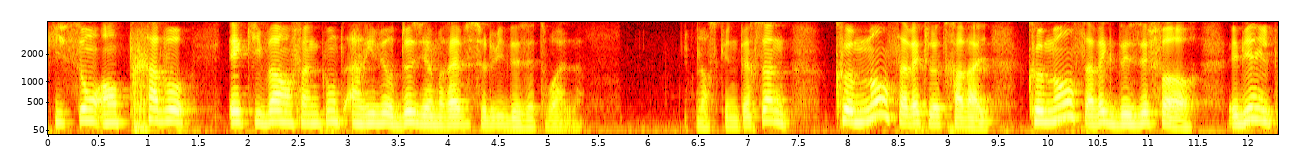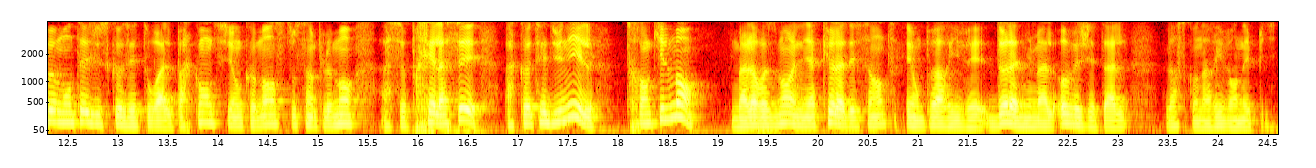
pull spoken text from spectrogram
qui sont en travaux, et qui va en fin de compte arriver au deuxième rêve, celui des étoiles. Lorsqu'une personne commence avec le travail, commence avec des efforts, eh bien il peut monter jusqu'aux étoiles. Par contre, si on commence tout simplement à se prélasser à côté du Nil, tranquillement, malheureusement il n'y a que la descente et on peut arriver de l'animal au végétal lorsqu'on arrive en épi.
